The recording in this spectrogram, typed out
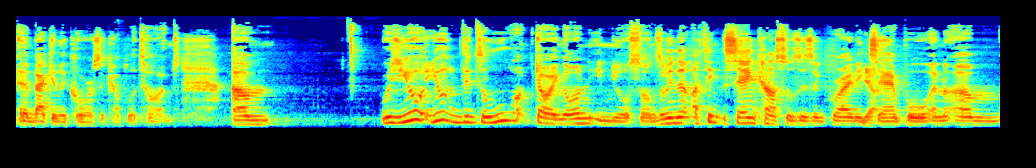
and then back in the chorus a couple of times. Um, was your your there's a lot going on in your songs. I mean, I think the Sandcastles is a great example, and um,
